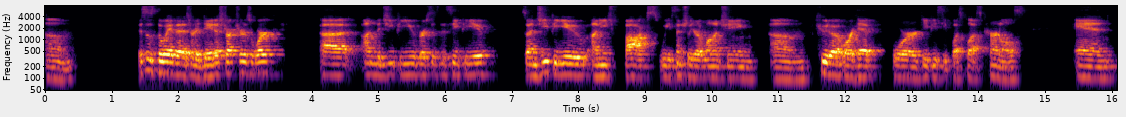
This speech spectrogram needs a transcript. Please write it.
Um, this is the way that sort of data structures work uh, on the GPU versus the CPU. So on GPU, on each box, we essentially are launching um, CUDA or HIP or DPC++ kernels. And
